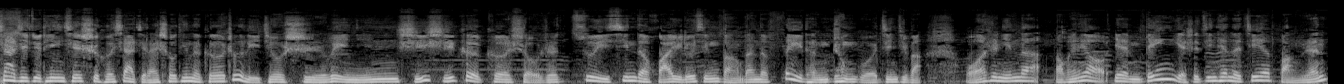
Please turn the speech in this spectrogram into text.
夏季就听一些适合夏季来收听的歌，这里就是为您时时刻刻守着最新的华语流行榜单的沸腾中国金曲榜。我是您的老朋友彦斌，也是今天的接榜人。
